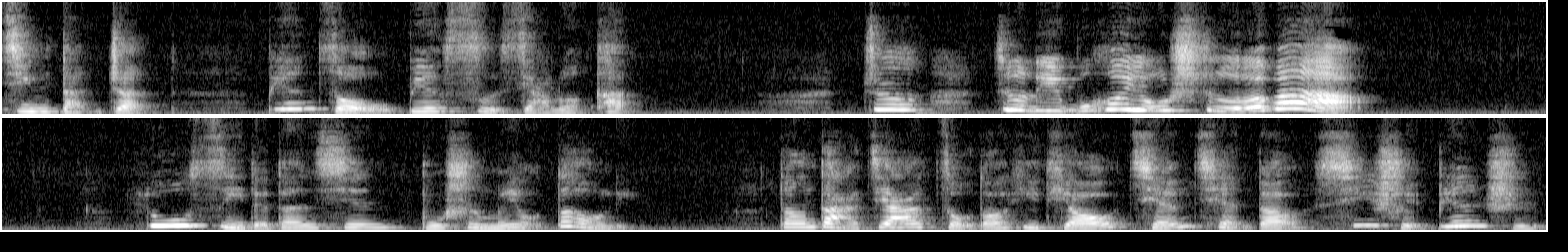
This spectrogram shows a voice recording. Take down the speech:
惊胆战，边走边四下乱看。这这里不会有蛇吧？Lucy 的担心不是没有道理。当大家走到一条浅浅的溪水边时，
